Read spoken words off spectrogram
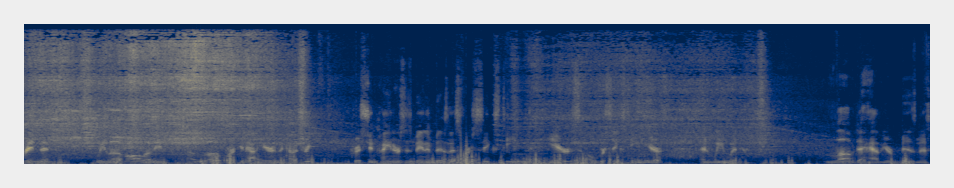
Rendon, we love all of you. I love working out here in the country. Christian Painters has been in business for 16 years, over 16 years, and we would love to have your business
